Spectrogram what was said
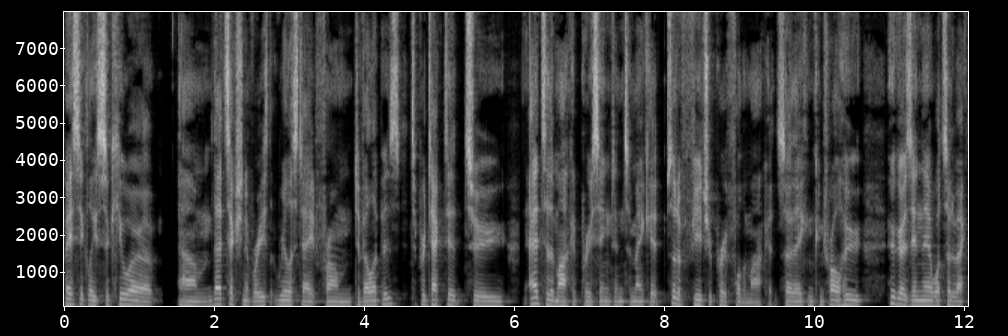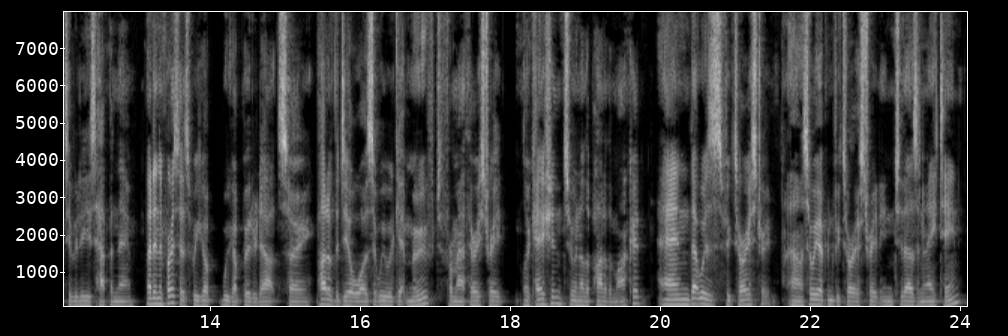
basically secure um, that section of re- real estate from developers to protect it, to add to the market precinct, and to make it sort of future proof for the market, so they can control who who goes in there, what sort of activities happen there. But in the process, we got we got booted out. So part of the deal was that we would get moved from our Therry Street location to another part of the market, and that was Victoria Street. Uh, so we opened Victoria Street in 2018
